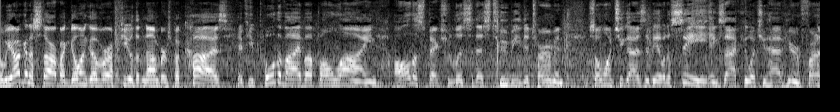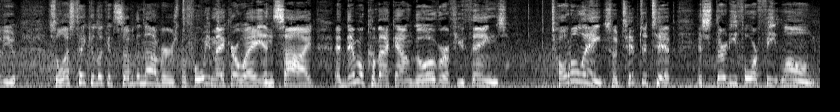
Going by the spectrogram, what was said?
So we are going to start by going over a few of the numbers because if you pull the Vibe up online, all the specs are listed as to be determined. So I want you guys to be able to see exactly what you have here in front of you. So let's take a look at some of the numbers before we make our way inside and then we'll come back out and go over a few things. Total length, so tip to tip, is 34 feet long.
